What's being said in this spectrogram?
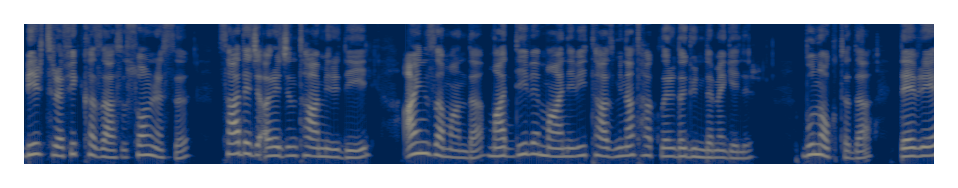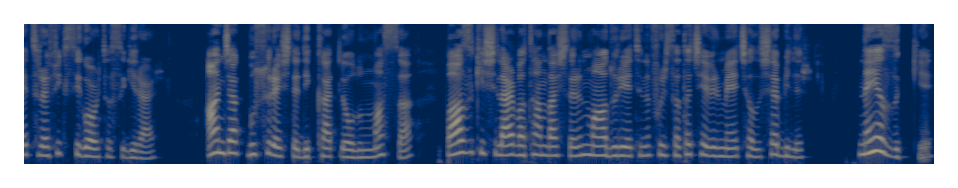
Bir trafik kazası sonrası sadece aracın tamiri değil, aynı zamanda maddi ve manevi tazminat hakları da gündeme gelir. Bu noktada devreye trafik sigortası girer. Ancak bu süreçte dikkatli olunmazsa bazı kişiler vatandaşların mağduriyetini fırsata çevirmeye çalışabilir. Ne yazık ki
